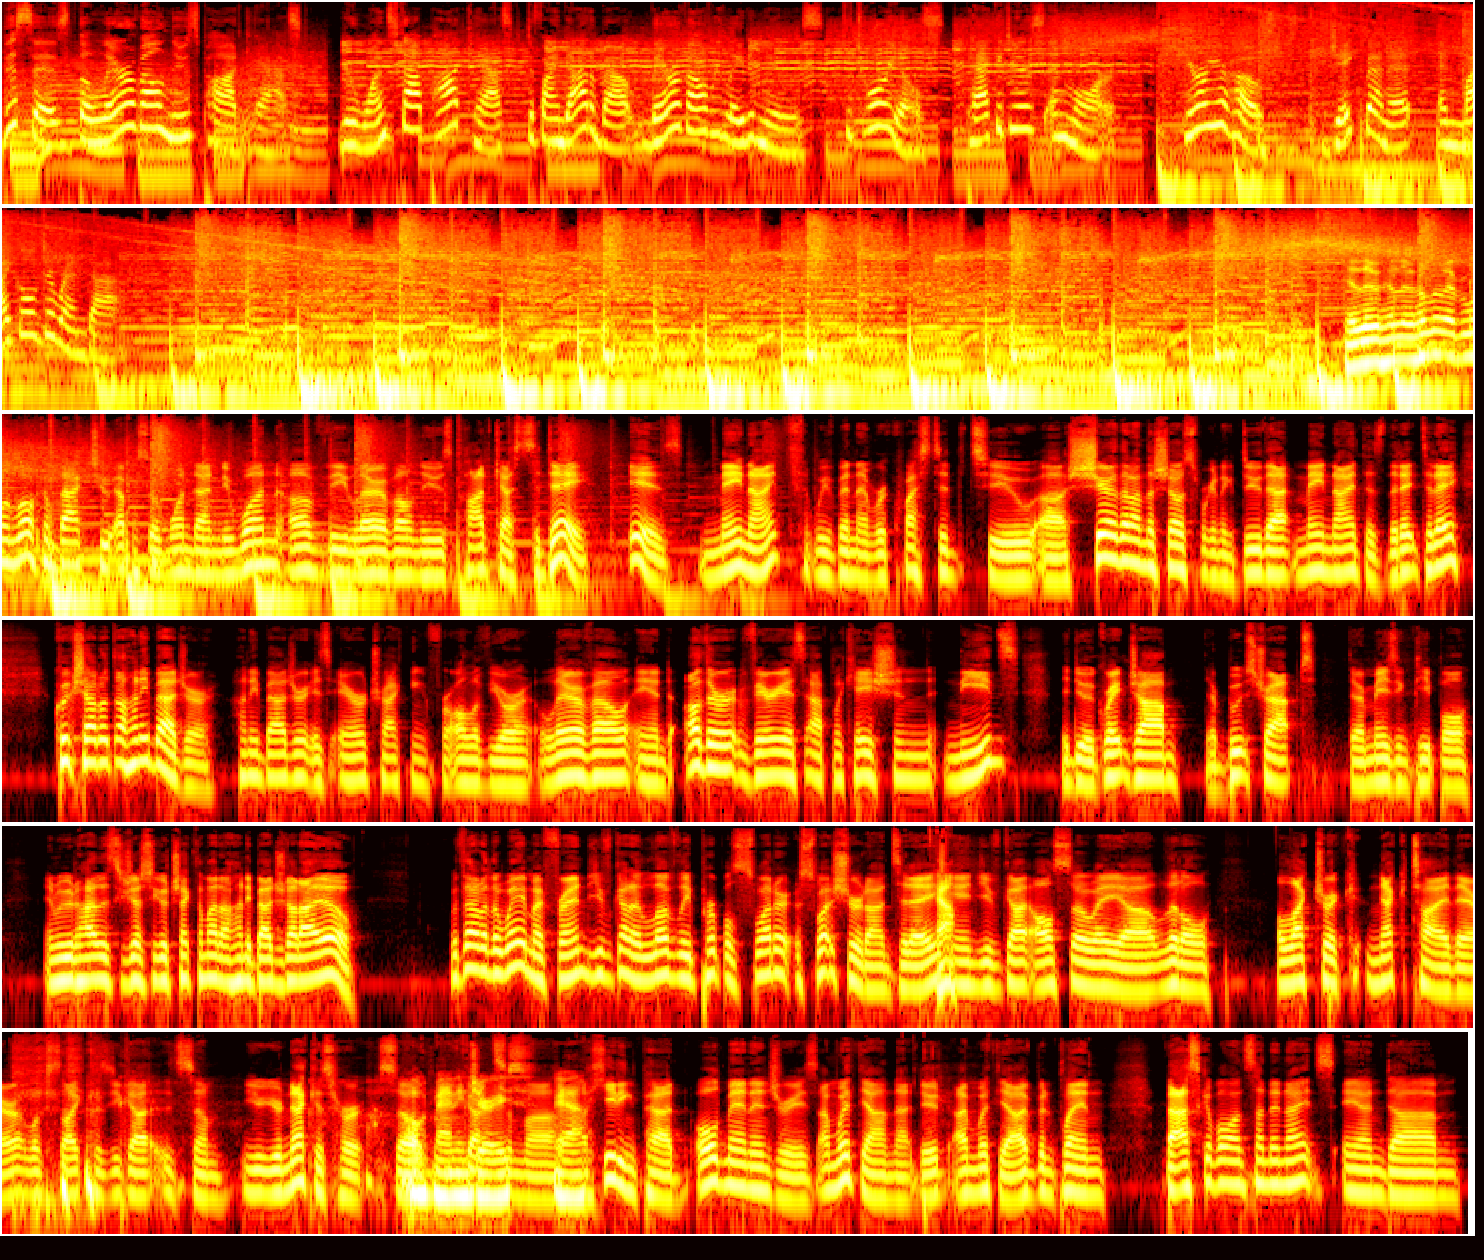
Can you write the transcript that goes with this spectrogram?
This is the Laravel News Podcast, your one stop podcast to find out about Laravel related news, tutorials, packages, and more. Here are your hosts, Jake Bennett and Michael Dyrynda. Hello, hello, hello, everyone. Welcome back to episode 191 of the Laravel News Podcast. Today is May 9th. We've been uh, requested to uh, share that on the show, so we're going to do that. May 9th is the date today. Quick shout out to Honeybadger. Honey Badger is error tracking for all of your Laravel and other various application needs. They do a great job. They're bootstrapped, they're amazing people, and we would highly suggest you go check them out at honeybadger.io. With that out of the way, my friend, you've got a lovely purple sweater sweatshirt on today, Yeah. and you've got also a uh, little electric necktie there. It looks like because you got some your, your neck is hurt, so Old man injuries. Some, uh, Yeah. a heating pad, old man injuries. I'm with you on that, dude. I'm with you. I've been playing basketball on Sunday nights, and um,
